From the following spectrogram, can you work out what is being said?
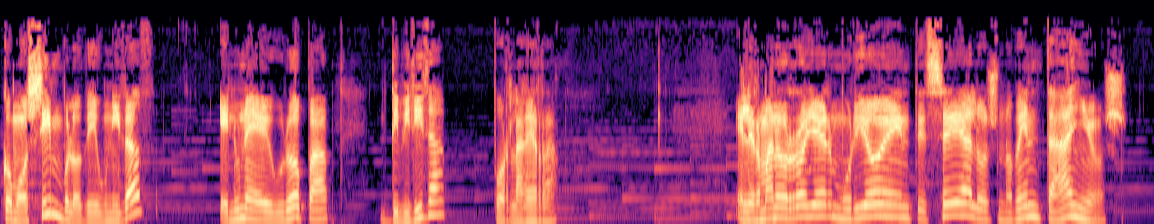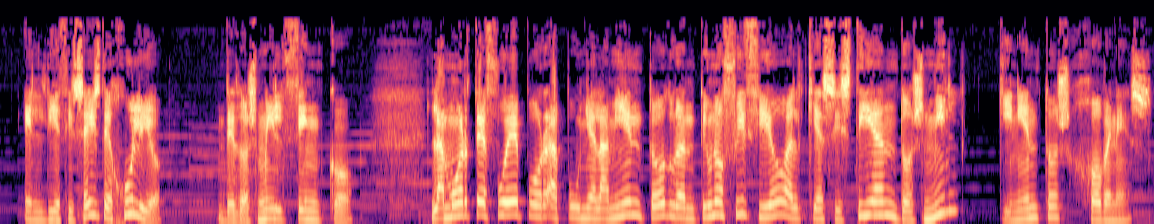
como símbolo de unidad en una Europa dividida por la guerra. El hermano Roger murió en Tessé a los 90 años, el 16 de julio de 2005. La muerte fue por apuñalamiento durante un oficio al que asistían 2.500 jóvenes.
